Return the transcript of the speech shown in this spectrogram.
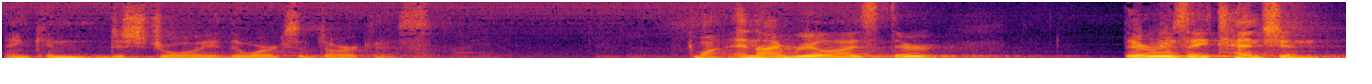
and can destroy the works of darkness. Come on, and I realize there, there is a tension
